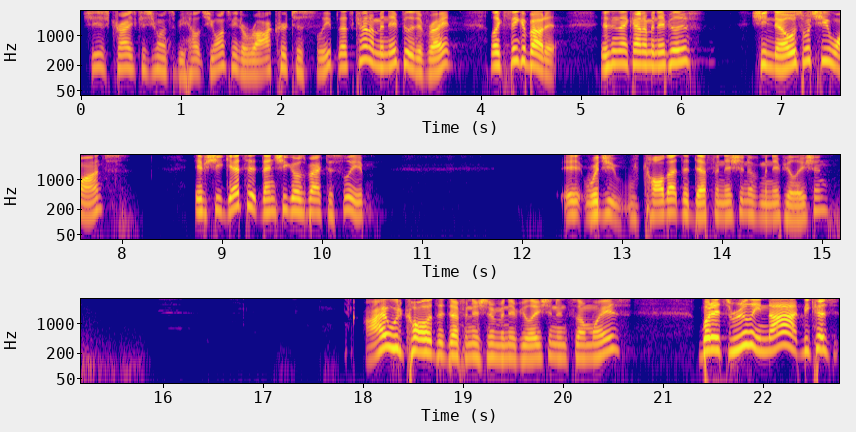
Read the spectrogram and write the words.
She just cries because she wants to be held. She wants me to rock her to sleep. That's kind of manipulative, right? Like, think about it. Isn't that kind of manipulative? She knows what she wants. If she gets it, then she goes back to sleep. It, would you call that the definition of manipulation? I would call it the definition of manipulation in some ways. But it's really not because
